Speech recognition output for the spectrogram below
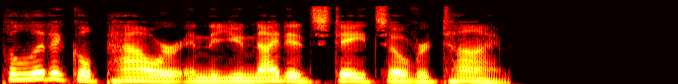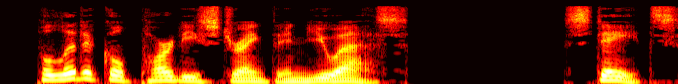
Political power in the United States over time Political party strength in U.S. states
